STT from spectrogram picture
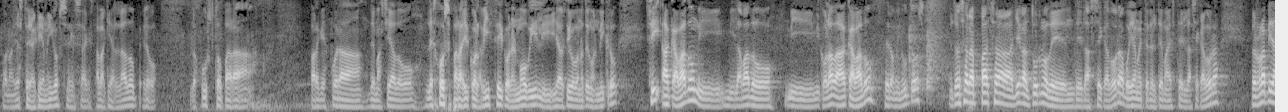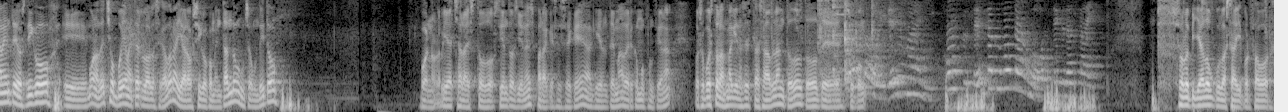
Bueno, ya estoy aquí, amigos. estaba aquí al lado, pero lo justo para, para que fuera demasiado lejos para ir con la bici, con el móvil y ya os digo que no tengo el micro. Sí, ha acabado, mi, mi lavado, mi, mi, colada ha acabado, cero minutos. Entonces ahora pasa, llega el turno de, de, la secadora, voy a meter el tema este en la secadora, pero rápidamente os digo, eh, bueno, de hecho voy a meterlo en la secadora y ahora os sigo comentando, un segundito. Bueno, le voy a echar a esto 200 yenes para que se seque aquí el tema, a ver cómo funciona. Por supuesto, las máquinas estas hablan, todo, todo te supongo. Solo he pillado Kudasai, por favor.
